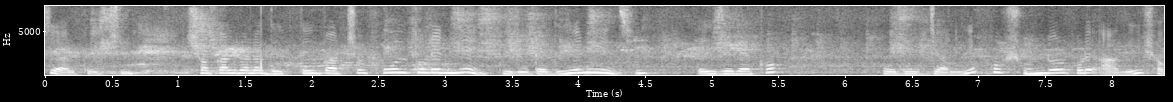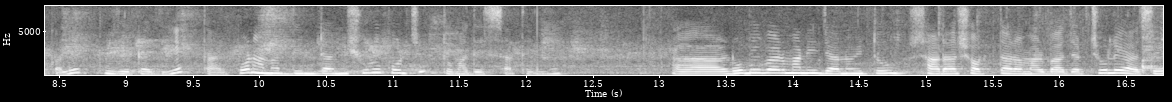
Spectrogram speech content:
শেয়ার করছি। সকালবেলা দেখতেই পাচ্ছ, ফুল তুলে নিয়ে পুজোটা দিয়ে নিয়েছি। এই যে দেখো, প্রদীপ জ্বালিয়ে খুব সুন্দর করে আগেই সকালে পুজোটা দিয়ে তারপর আমার দিনটা আমি শুরু করছি তোমাদের সাথে নিয়ে। আর রবিবার মানে জানোই তো, সারা সপ্তাহ আমার বাজার চলে আসে।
